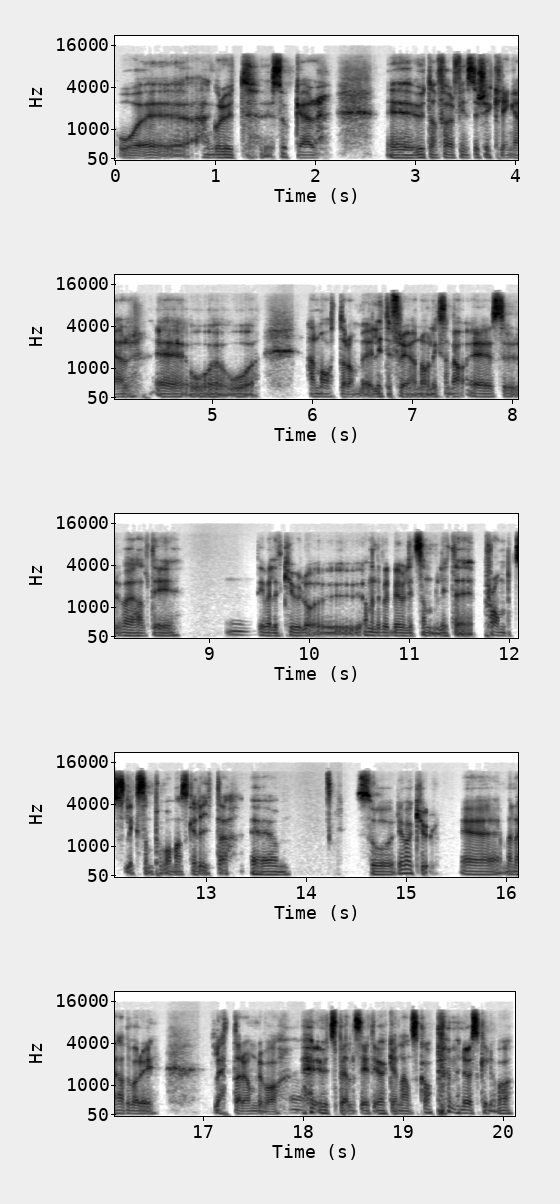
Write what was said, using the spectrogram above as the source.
och eh, han går ut, suckar, eh, utanför finns det kycklingar eh, och, och, han matar dem lite frön och liksom, ja, eh, så det var alltid mm. det är väldigt kul och ja, men det blev liksom lite prompts liksom på vad man ska rita. Så det var kul. Eh, men det hade varit lättare om det var mm. utspelade sig i ett ökenlandskap. Men det skulle vara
